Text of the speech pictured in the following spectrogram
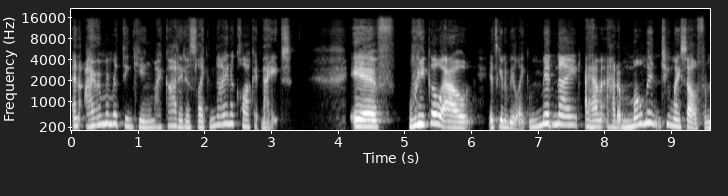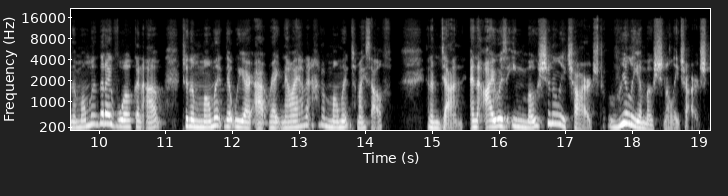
And I remember thinking, my God, it is like nine o'clock at night. If we go out it's going to be like midnight. I haven't had a moment to myself from the moment that I've woken up to the moment that we are at right now. I haven't had a moment to myself and I'm done. And I was emotionally charged, really emotionally charged.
